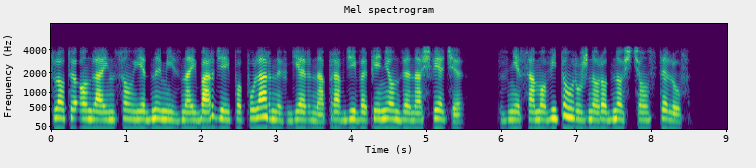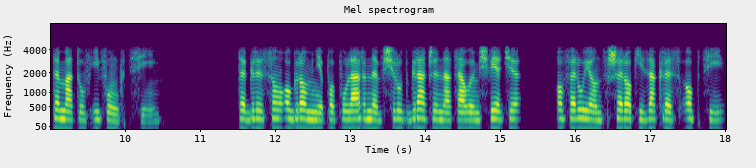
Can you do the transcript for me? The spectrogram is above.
Sloty online są jednymi z najbardziej popularnych gier na prawdziwe pieniądze na świecie, z niesamowitą różnorodnością stylów, tematów i funkcji. Te gry są ogromnie popularne wśród graczy na całym świecie, oferując szeroki zakres opcji,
